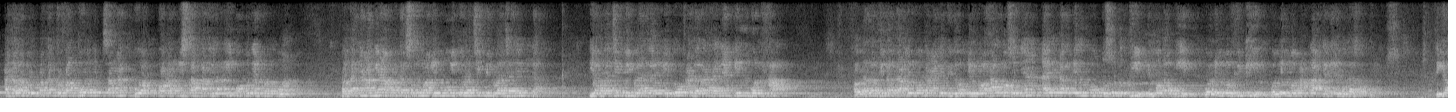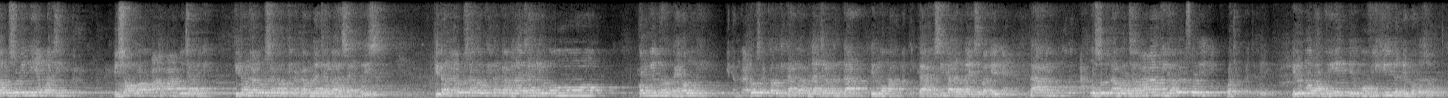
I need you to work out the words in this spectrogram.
adalah merupakan kefarduan yang sangat buat orang Islam laki-laki maupun yang perempuan. Pertanyaannya apakah semua ilmu itu wajib dipelajari? Tidak. Yang wajib dipelajari itu adalah hanya ilmu hal. Kalau dalam kitab ta'lim wa ta'lim itu ilmu hal maksudnya ay al ilmu usuluddin, ilmu tauhid, wal ilmu fikih, wal ilmu akhlak, yakni ilmu tasawuf. Tiga unsur ini yang wajib. Insya Allah maaf maaf ucap ini. Kita nggak dosa kalau kita nggak belajar bahasa Inggris. Kita nggak dosa kalau kita nggak belajar ilmu komputer teknologi. Kita nggak dosa kalau kita nggak belajar tentang ilmu matematika, fisika dan lain sebagainya. Tapi menurut ahlu sunnah wal jamaah tiga unsur ini wajib pelajari. Ilmu tauhid, ilmu fikih dan ilmu tasawuf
